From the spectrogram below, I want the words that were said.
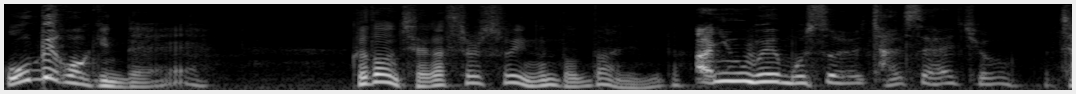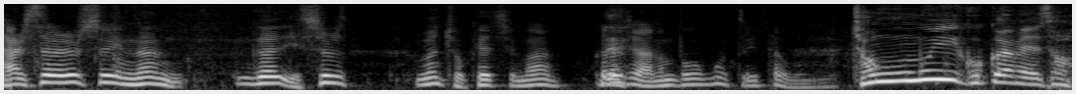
500억인데. 그 돈 제가 쓸 수 있는 돈도 아닙니다. 아니 왜 못 써요? 잘 써야죠. 잘 쓸 수 있는 거 있을 좋겠지만 그러지 네. 않은 부분도 있다 봅니다. 정무위 국감에서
